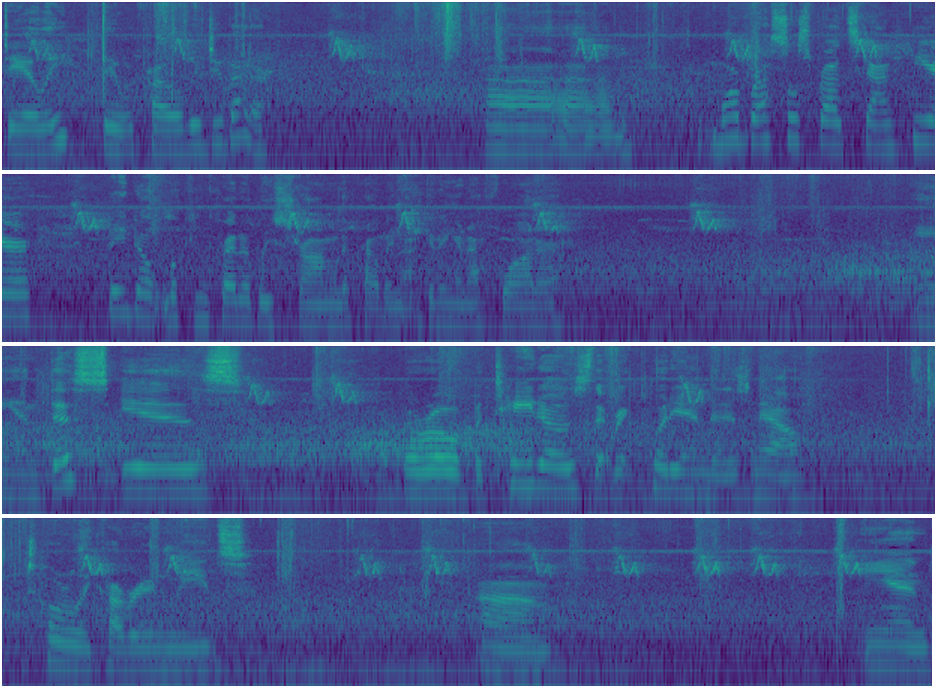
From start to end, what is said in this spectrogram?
daily, they would probably do better. Um, more Brussels sprouts down here. They don't look incredibly strong. They're probably not getting enough water. And this is a row of potatoes that Rick put in that is now totally covered in weeds. Um, and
